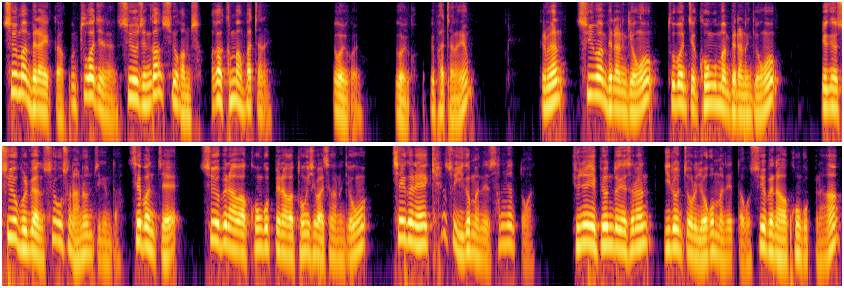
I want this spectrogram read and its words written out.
수요만 변하겠다. 그럼 두 가지는 수요 증가, 수요 감소. 아까 금방 봤잖아요. 이거 이거 이거 이거 이거 봤잖아요. 그러면 수요만 변하는 경우, 두 번째 공급만 변하는 경우, 여기는 수요 불변, 수요 곡선 안 움직인다. 세 번째 수요 변화와 공급 변화가 동시에 발생하는 경우, 최근에 계속 이것만 해서 3년 동안 균형의 변동에서는 이론적으로 이것만 했다고 수요 변화와 공급 변화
